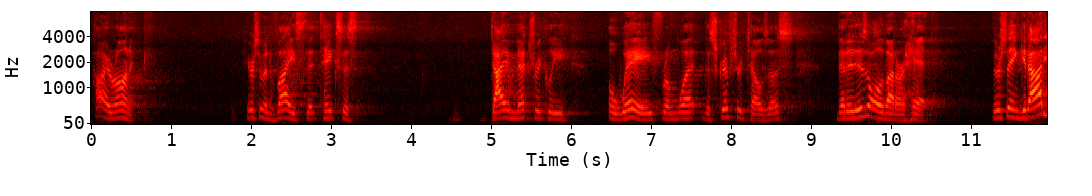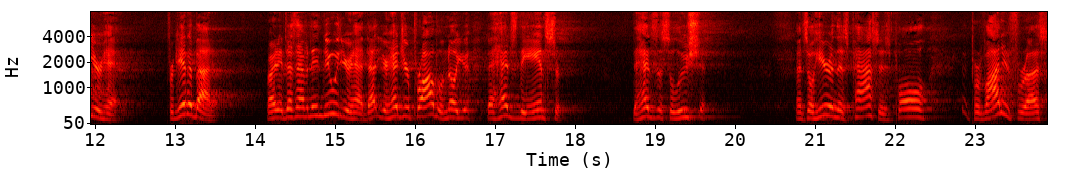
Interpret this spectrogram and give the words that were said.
How ironic. Here's some advice that takes us diametrically away from what the scripture tells us that it is all about our head. They're saying, get out of your head, forget about it. Right? It doesn't have anything to do with your head. That, your head's your problem. No, the head's the answer. The head's the solution. And so here in this passage, Paul provided for us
